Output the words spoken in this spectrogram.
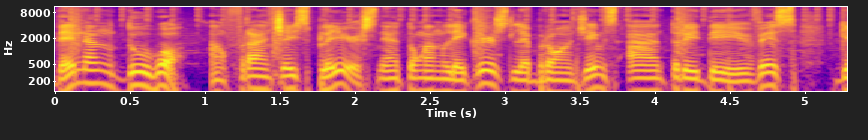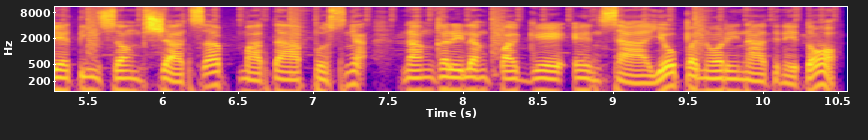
Then ang duo, ang franchise players na itong ang Lakers, LeBron James, Anthony Davis getting some shots up matapos nga ng kanilang pag-ensayo. Panorin natin ito.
